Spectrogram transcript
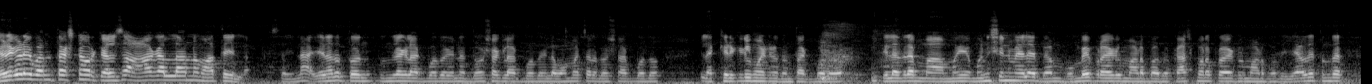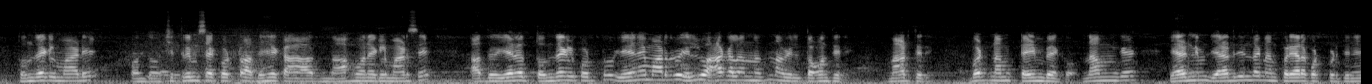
ಎಡಗಡೆ ಬಂದ ತಕ್ಷಣ ಅವ್ರ ಕೆಲಸ ಆಗಲ್ಲ ಅನ್ನೋ ಮಾತೇ ಇಲ್ಲ. ಸರಿನಾ? ಏನಾದರೂ ತೊಂದ್ ತೊಂದರೆಗಳಾಗ್ಬೋದು ಏನಾದ್ರು ದೋಷಗಳಾಗ್ಬೋದು ಇಲ್ಲ ವಾಮಾಚಾರ ದೋಷ ಆಗ್ಬೋದು ಇಲ್ಲ ಕಿಟಕಿಗಳು ಮಾಡಿರೋದಂತಾಗ್ಬೋದು ಇಲ್ಲಾಂದ್ರೆ ಮನುಷ್ಯನ ಮೇಲೆ ಬೊಂಬೆ ಪ್ರಯೋಗಗಳು ಮಾಡ್ಬೋದು ಕಾಶ್ಮೀರ ಪ್ರಯೋಗಗಳು ಮಾಡ್ಬೋದು ಯಾವುದೇ ತೊಂದರೆ ತೊಂದರೆಗಳು ಮಾಡಿ ಒಂದು ಚಿತ್ರಹಿಂಸೆ ಕೊಟ್ಟು ಆ ದೇಹಕ್ಕೆ ಅದನ್ನ ಆಹ್ವಾನಗಳು ಮಾಡಿಸಿ, ಅದು ಏನೋ ತೊಂದರೆಗಳು ಕೊಟ್ಟು ಏನೇ ಮಾಡಿದ್ರು ಎಲ್ಲೂ ಆಗಲ್ಲ ಅನ್ನೋದು ನಾವು ಇಲ್ಲಿ ತೊಗೊತೀರಿ, ಮಾಡ್ತೀರಿ. ಬಟ್ ನಮ್ಗೆ ಟೈಮ್ ಬೇಕು. ನಮಗೆ ಎರಡು ನಿಮಿಷ ಎರಡು ದಿನದಾಗ ನಾನು ಪರಿಹಾರ ಕೊಟ್ಬಿಡ್ತೀನಿ,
